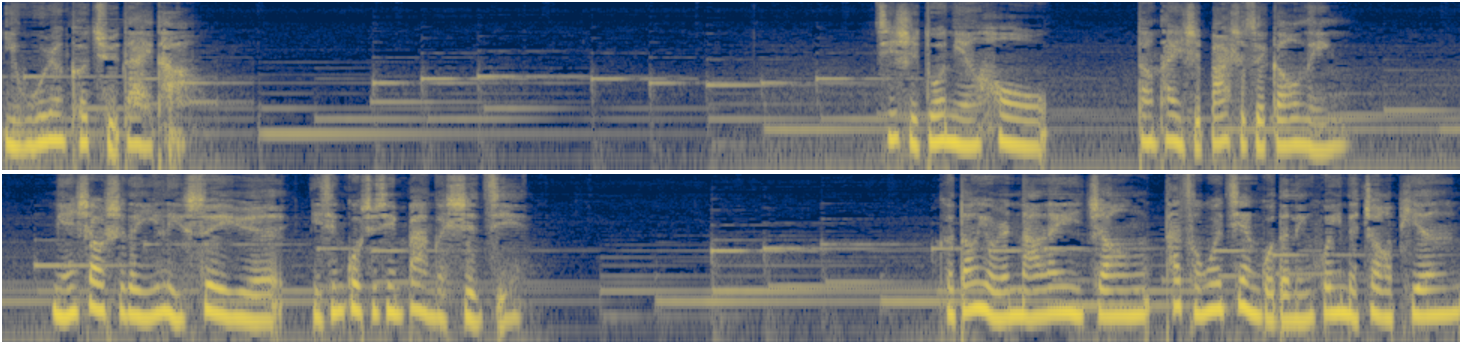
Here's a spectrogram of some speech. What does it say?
已无人可取代他。即使多年后。当他已是八十岁高龄，年少时的以礼岁月已经过去近半个世纪。可当有人拿来一张他从未见过的林徽因的照片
